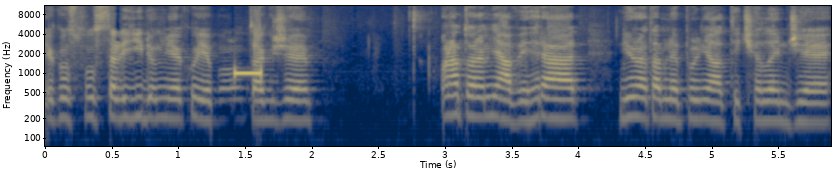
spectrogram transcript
jako spousta lidí do mě jako jebalo tak, že ona to neměla vyhrát, ona tam neplnila ty challenge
